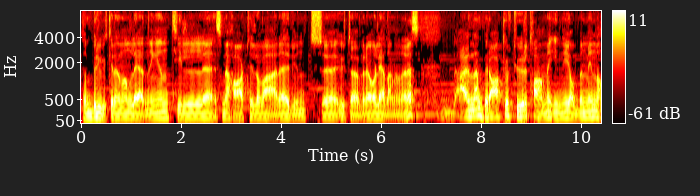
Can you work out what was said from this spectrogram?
liksom, bruke den anledningen til, eh, som jeg har til å være rundt eh, utøvere og lederne deres, er en, bra kultur å ta med inn i jobben min. Da.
